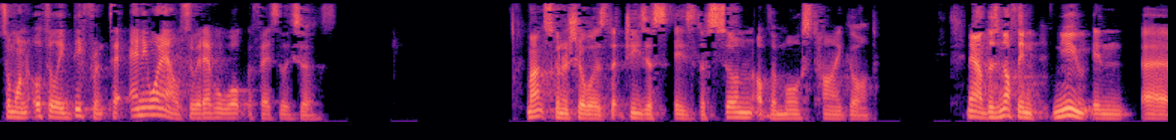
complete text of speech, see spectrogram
someone utterly different to anyone else who had ever walked the face of this earth. Mark's going to show us that Jesus is the son of the most high God. Now, there's nothing new in uh,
